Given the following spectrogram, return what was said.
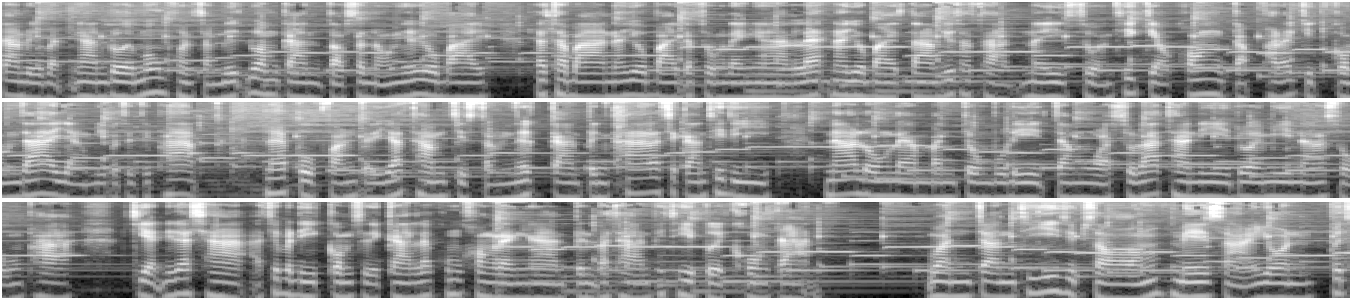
การปฏิบัติงานโดยมุ่งผลสำเร็จร่วมกันตอบสนองนโยบาย รัฐบาลนโยบายกระทรวงแรงงาน และนโยบายตามยุทธศาสตร์ในส่วนที่เกี่ยวข้องกับภารกิจกรมได้อย่างมีประสิทธิภาพ และปลูกฝังจริยธรรมจิตสำนึกการเป็นข้าราชการที่ดี ณ โรงแรมบรรจงบุรี จังหวัดสุราษฎร์ธานี โดยมีนางสงภา เกียรตินิรชา อธิบดีกรมสวัสดิการและคุ้มครองแรงงาน เป็นประธานพิธีเปิดโครงการวันจันทร์ที่ 22 เมษายน พุทธ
